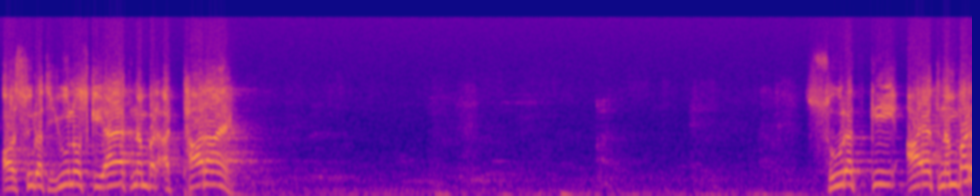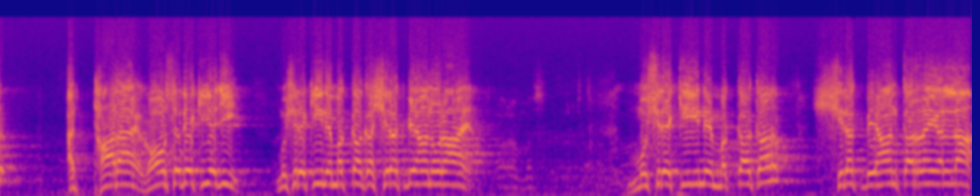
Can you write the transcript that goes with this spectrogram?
اور سورت یونس کی آیت نمبر اٹھارہ ہے سورت کی آیت نمبر اٹھارہ ہے غور سے دیکھیے جی مشرقین مکہ کا شرک بیان ہو رہا ہے۔ مشرقین مکہ کا شرک بیان کر رہے ہیں اللہ۔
